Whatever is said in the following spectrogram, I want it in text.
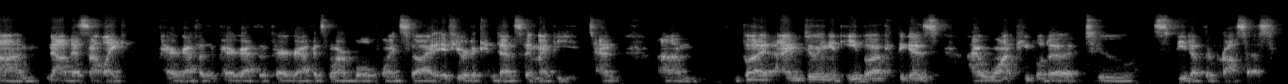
Um, now, that's not like paragraph after paragraph after paragraph. It's more bullet points. So I, if you were to condense it, it might be 10. Um, but I'm doing an ebook because I want people to, to speed up their process.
